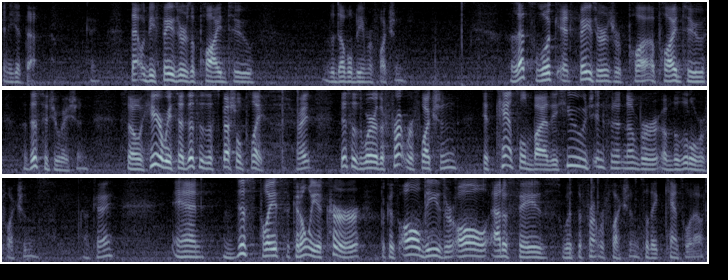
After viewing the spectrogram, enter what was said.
and you get that. Okay. That would be phasors applied to the double beam reflection. Let's look at phasors applied to this situation. So here we said this is a special place, right? This is where the front reflection is canceled by the huge infinite number of the little reflections, okay? And this place can only occur because all these are all out of phase with the front reflection, so they cancel it out.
